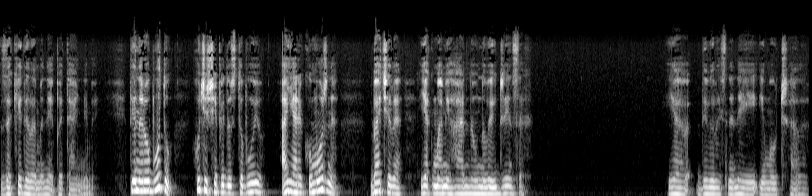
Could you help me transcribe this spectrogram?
закидала мене питаннями. Ти на роботу? Хочеш, я піду з тобою? А Ярику можна? Бачила, як мамі гарно у нових джинсах. Я дивилась на неї і мовчала.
